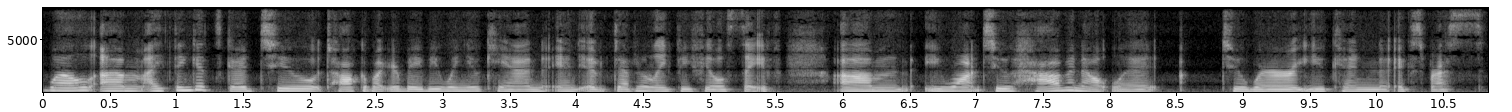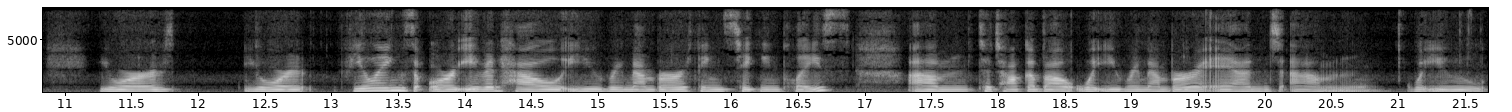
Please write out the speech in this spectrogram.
Well, um, I think it's good to talk about your baby when you can, and it, definitely if you feel safe. Um, you want to have an outlet to where you can express your your feelings or even how you remember things taking place um, to talk about what you remember and um, what you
